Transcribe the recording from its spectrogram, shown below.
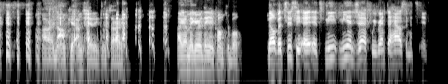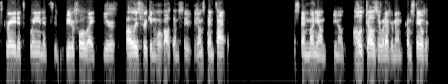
All right. No, I'm kidding. I'm kidding. I'm sorry. I gotta make everything uncomfortable. No, but Susie, it's me, me and Jeff. We rent a house, and it's it's great. It's clean. It's, it's beautiful. Like you're always freaking welcome. So you don't spend time, spend money on you know hotels or whatever, man. Come stay over.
